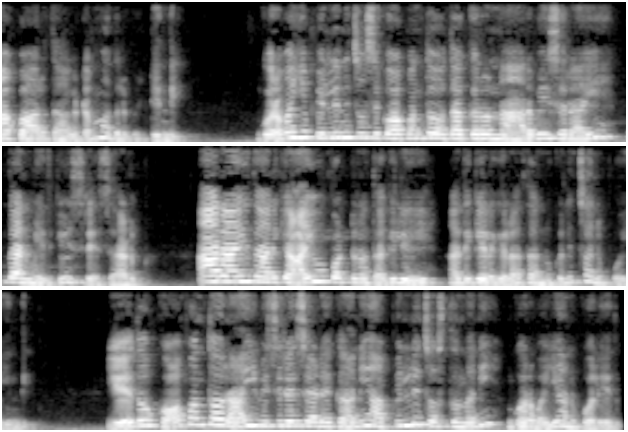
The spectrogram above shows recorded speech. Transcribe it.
ఆ పాలు తాగటం మొదలుపెట్టింది. గురవయ్య పిల్లిని చూసి కోపంతో దగ్గరున్న ఆరవీసరాయి దాని మీదకి విసిరేశాడు. ఆ రాయి దానికి ఆయువు పట్టున తగిలి అది గిలగిలా తన్నుకుని చనిపోయింది. ఏదో కోపంతో రాయి విసిరేశాడే కానీ ఆ పిల్లి చస్తుందని గురవయ్య అనుకోలేదు.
